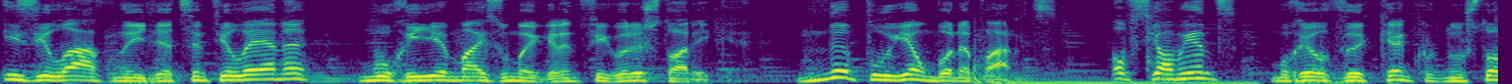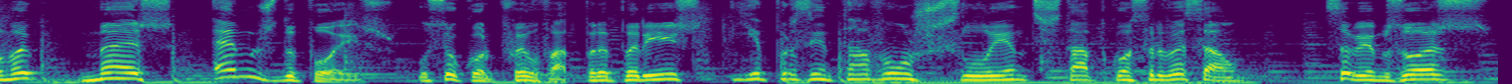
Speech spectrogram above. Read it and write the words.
exilado na ilha de Santa Helena, morria mais uma grande figura histórica, Napoleão Bonaparte. Oficialmente, morreu de cancro no estômago, mas anos depois, o seu corpo foi levado para Paris e apresentava um excelente estado de conservação. Sabemos hoje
